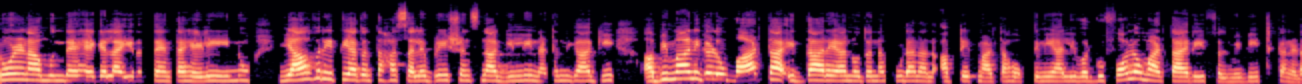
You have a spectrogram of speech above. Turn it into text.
ನೋಡೋಣ ಮುಂದೆ ಹೇಗೆಲ್ಲ ಇರುತ್ತೆ ಅಂತ ಹೇಳಿ ಇನ್ನು ಯಾವ ರೀತಿಯಾದಂತಹ ಸೆಲೆಬ್ರೇಷನ್ಸ್ನ ಗಿಲ್ಲಿ ನಟನಿಗಾಗಿ ಅಭಿಮಾನಿಗಳು ಮಾಡ್ತಾ ಇದ್ದಾರೆ ಅನ್ನೋದನ್ನ ಕೂಡ ನಾನು ಅಪ್ಡೇಟ್ ಮಾಡ್ತಾ ಹೋಗ್ತೀನಿ. ಅಲ್ಲಿವರೆಗೂ ಫಾಲೋ ಮಾಡ್ತಾ ಇರಿ. ಫಿಲ್ಮಿ ಬೀಟ್ ಕನ್ನಡ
